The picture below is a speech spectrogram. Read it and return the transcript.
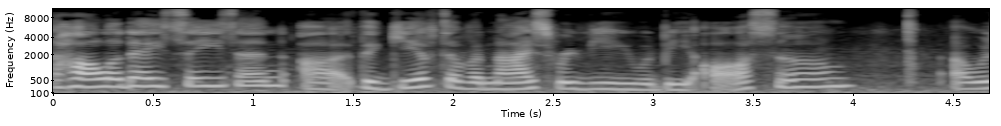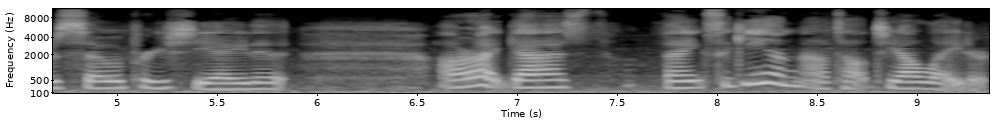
holiday season, uh, the gift of a nice review would be awesome. I would so appreciate it. All right, guys. Thanks again. I'll talk to y'all later.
